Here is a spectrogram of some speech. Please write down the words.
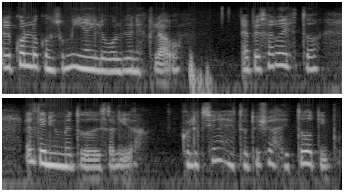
el cual lo consumía y lo volvió un esclavo. A pesar de esto, él tenía un método de salida, colecciones de estatuillas de todo tipo.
